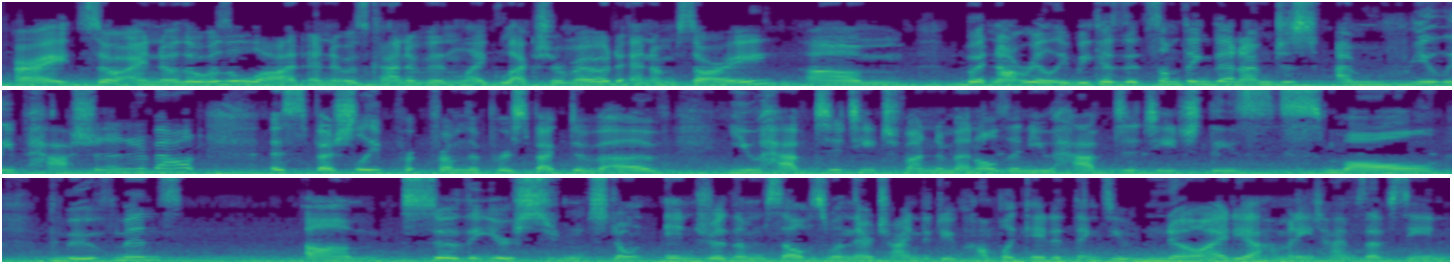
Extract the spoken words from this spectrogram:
All right, so I know that was a lot and it was kind of in like lecture mode, and I'm sorry, um, but not really because it's something that I'm just, I'm really passionate about, especially pr- from the perspective of you have to teach fundamentals and you have to teach these small movements um, so that your students don't injure themselves when they're trying to do complicated things. You have no idea how many times I've seen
